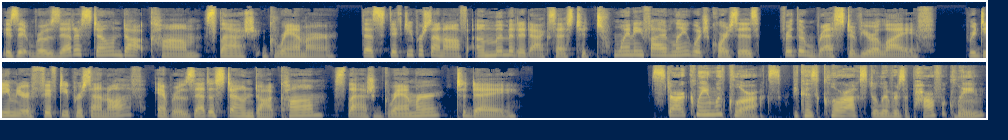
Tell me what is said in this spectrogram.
Is it rosettastone.com slash grammar? That's 50% off unlimited access to 25 language courses for the rest of your life. Redeem your 50% off at rosettastone.com slash grammar today. Start clean with Clorox because Clorox delivers a powerful clean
